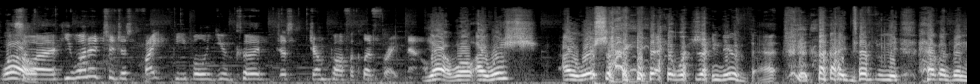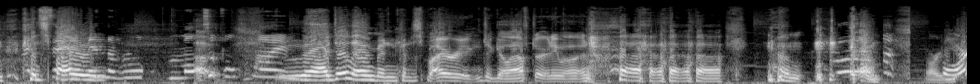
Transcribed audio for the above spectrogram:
well. So uh, if you wanted to just fight people, you could just jump off a cliff right now. yeah. Well, I wish. I wish I. I wish I knew that. I definitely haven't been conspiring. in the rule multiple times. Well, I definitely haven't been conspiring to go after anyone. or, u- Four?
